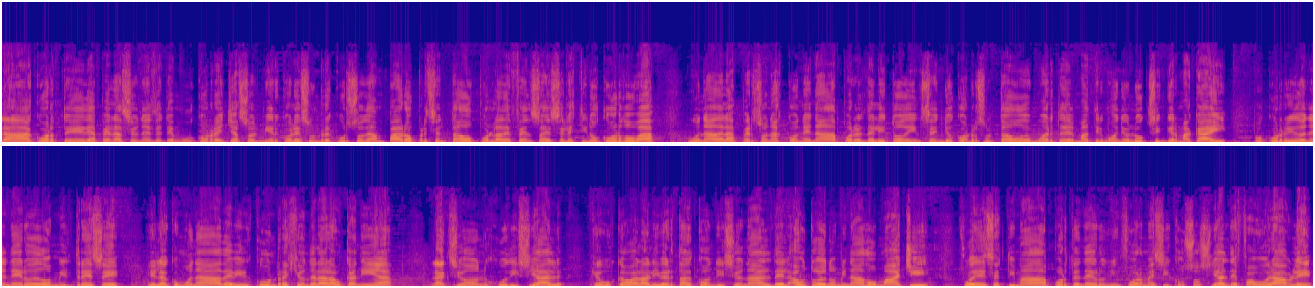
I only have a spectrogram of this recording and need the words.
La Corte de Apelaciones de Temuco rechazó el miércoles un recurso de amparo presentado por la defensa de Celestino Córdoba, una de las personas condenadas por el delito de incendio con resultado de muerte del matrimonio Luxinger Macay, ocurrido en enero de 2013 en la comuna de Vilcún, región de la Araucanía. La acción judicial que buscaba la libertad condicional del autodenominado Machi fue desestimada por tener un informe psicosocial desfavorable.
